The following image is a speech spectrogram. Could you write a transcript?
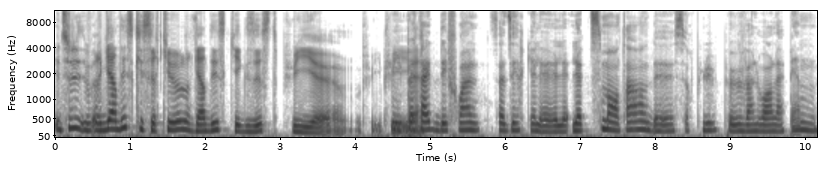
regardez ce qui circule, regardez ce qui existe, puis... Euh, puis, puis, euh, peut-être des fois, c'est-à-dire que le, le, petit montant de surplus peut valoir la peine.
